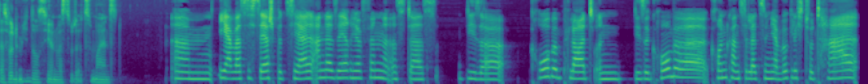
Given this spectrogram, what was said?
Das würde mich interessieren, was du dazu meinst. Ähm, ja, was ich sehr speziell an der Serie finde, ist, dass dieser grobe Plot und diese grobe Grundkonstellation ja wirklich total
